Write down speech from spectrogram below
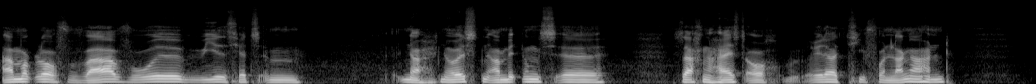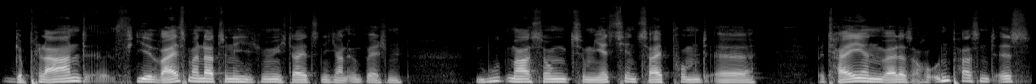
Amoklauf war wohl, wie es jetzt im nach neuesten Ermittlungssachen äh, heißt, auch relativ von langer Hand geplant. Viel weiß man dazu nicht. Ich will mich da jetzt nicht an irgendwelchen Mutmaßungen zum jetzigen Zeitpunkt äh, beteiligen, weil das auch unpassend ist.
